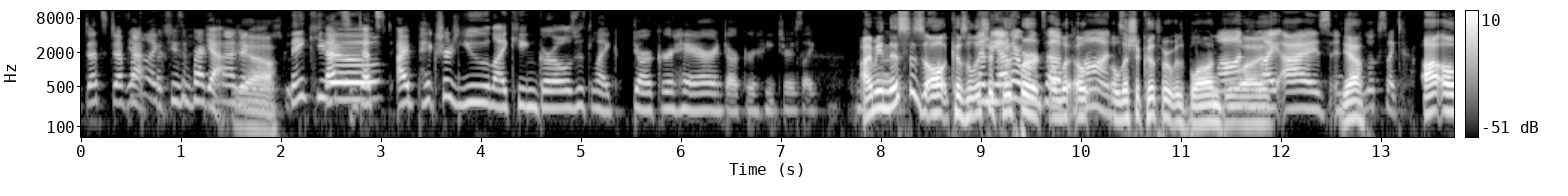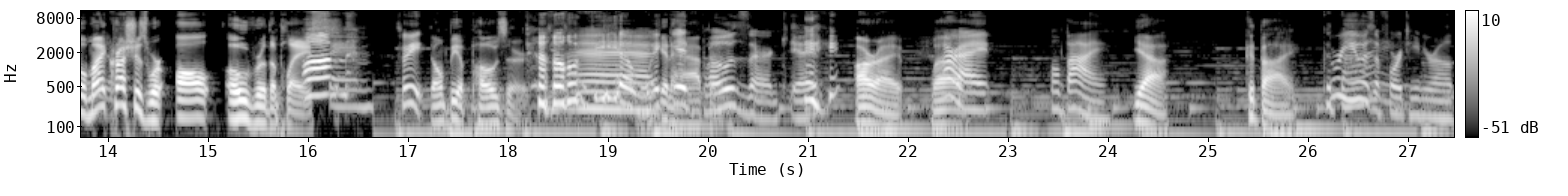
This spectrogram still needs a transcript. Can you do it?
that's definitely like. but she's in Practical yeah. Magic. Yeah. Thank you. That's that's. I pictured you liking girls with like darker hair and darker features, like. I mean, this is all because Elisha Cuthbert. Ali- Al- Elisha Cuthbert was blonde, blonde, blue eyes. light eyes, and Yeah. she looks like. Uh, oh, my crushes were all over the place. Um, Same. Sweet. Don't be a poser. Don't be a wicked poser, kid. all right. Well. All right. Well, bye. Yeah. Goodbye. Who are you as a 14 year old?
